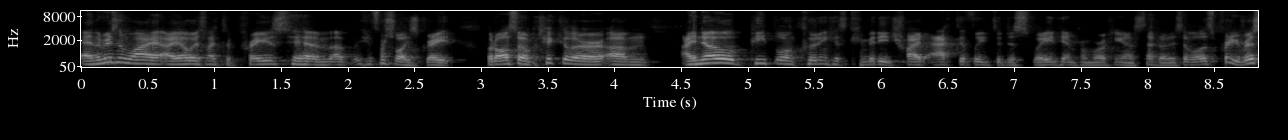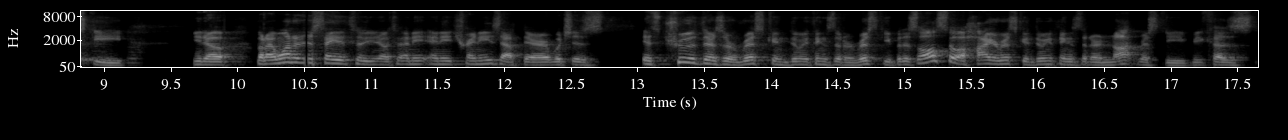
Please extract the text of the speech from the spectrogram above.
And the reason why I always like to praise him, uh, first of all, he's great, but also in particular, um, I know people, including his committee, tried actively to dissuade him from working on Stentor. They said, well, it's pretty risky, you know, but I wanted to say to, you know, to any, any trainees out there, which is, it's true that there's a risk in doing things that are risky, but there's also a high risk in doing things that are not risky because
